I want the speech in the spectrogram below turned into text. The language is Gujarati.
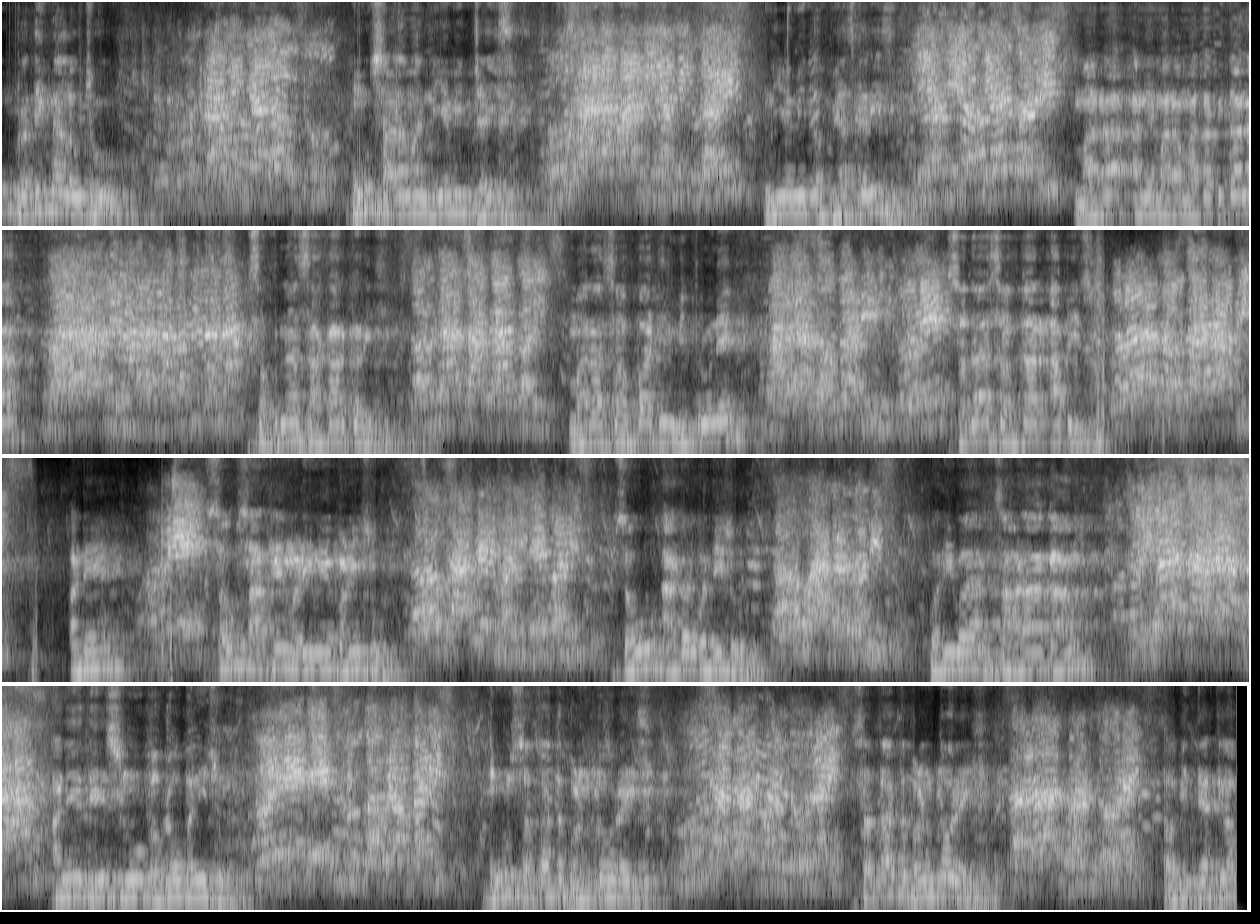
હું પ્રતિજ્ઞા લઉં છું. હું શાળામાં નિયમિત જઈશ. નિયમિત અભ્યાસ કરીશ. મારા અને મારા માતા પિતાના સપના સાકાર કરીશ. મારા સહપાઠી મિત્રોને સદા સહકાર આપીશ. અને સૌ સાથે મળીને ભણીશું. સૌ આગળ વધીશું. પરિવાર, શાળા, ગામ અને દેશનું ગૌરવ બનીશું. હું સતત ભણતો રહીશ. સતત ભણતો રહીશ. এবং বিদ্যার্থীও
